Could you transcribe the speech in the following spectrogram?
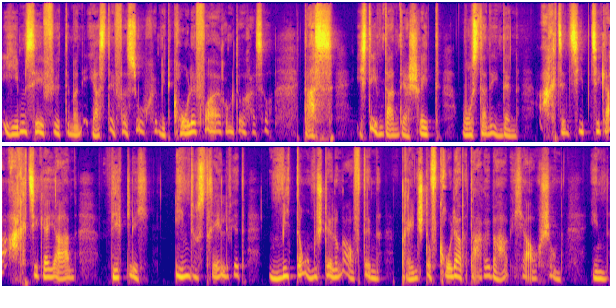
Ebensee führte man erste Versuche mit Kohlefeuerung durch. Also das ist eben dann der Schritt, wo es dann in den 1870er, 80er Jahren wirklich industriell wird mit der Umstellung auf den Brennstoff Kohle. Aber darüber habe ich ja auch schon in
